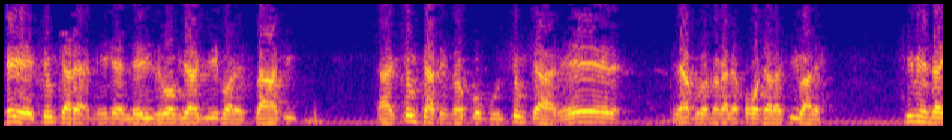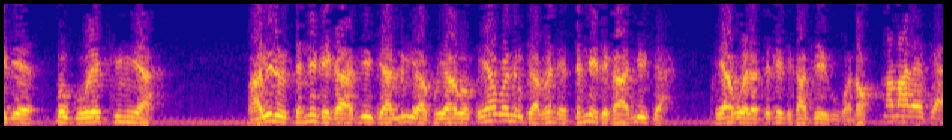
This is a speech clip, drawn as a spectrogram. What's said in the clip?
ကဲရှုံချတဲ့အနေနဲ့လေဒီသောဘုရားကြီးပေါ်တဲ့စာကြည့်ဒါရှုံချတဲ့တော့ပုဂ္ဂိုလ်ရှုံချတယ်တဲ့ဘုရားကိုရောမြတ်ကလည်းဟောထားတာရှိပါတယ်ချင်းမြင်တိုက်တဲ့ပုဂ္ဂိုလ်ရဲ့ချင်းမြတ် ဘာဖြစ်လို့တစ်နှစ်တခါအပြည့်ချလူရဘုရားဘဘုရားဘွယ်လောက်တာပဲနဲ့တစ်နှစ်တခါအပြည့်ချဘုရားဘွယ်လည်းတစ်နှစ်တခါပြည့်ဘူးကွာနော်မှန်ပါတယ်ဗျာ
